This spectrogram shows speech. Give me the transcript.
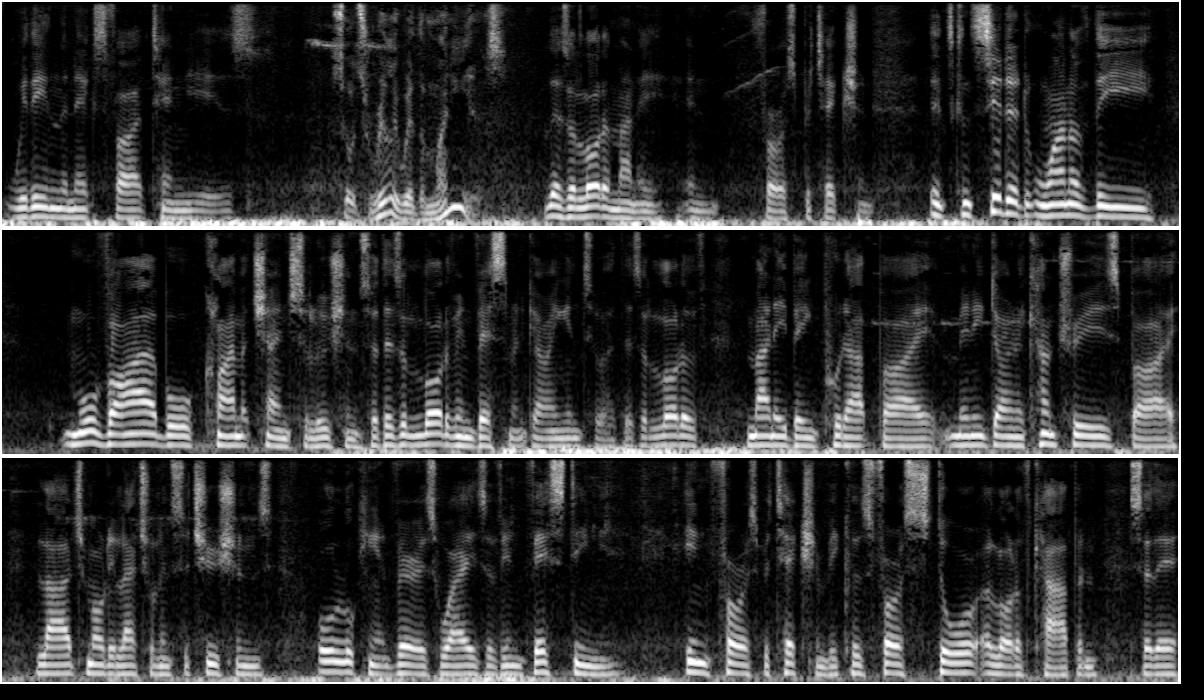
within the next five, ten years. So it's really where the money is. There's a lot of money in forest protection. It's considered one of the more viable climate change solutions. So there's a lot of investment going into it. There's a lot of money being put up by many donor countries, by large multilateral institutions, all looking at various ways of investing in forest protection because forests store a lot of carbon, so they're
